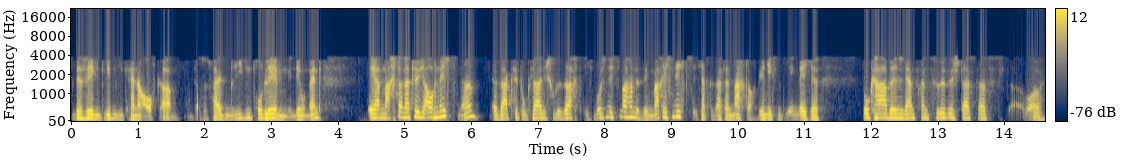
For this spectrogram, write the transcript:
Und deswegen geben die keine Aufgaben. Und das ist halt ein Riesenproblem in dem Moment. Er macht dann natürlich auch nichts. Ne? Er sagt klipp und klar, die Schule sagt, ich muss nichts machen, deswegen mache ich nichts. Ich habe gesagt, dann mach doch wenigstens irgendwelche Vokabeln, lernt Französisch, das, das. Aber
